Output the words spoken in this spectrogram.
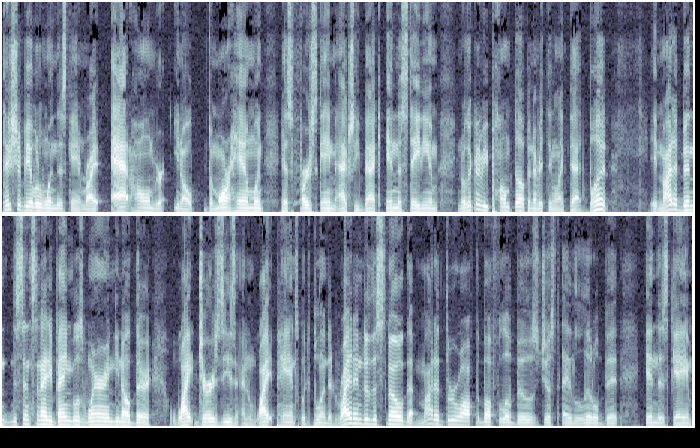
they should be able to win this game, right? At home, you know, Damar Hamlin, his first game actually back in the stadium. You know, they're going to be pumped up and everything like that. But it might have been the Cincinnati Bengals wearing, you know, their white jerseys and white pants, which blended right into the snow that might have threw off the Buffalo Bills just a little bit in this game.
